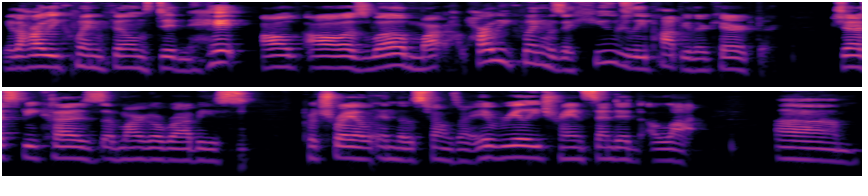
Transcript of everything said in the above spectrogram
you know, the Harley Quinn films didn't hit all all as well. Mar- Harley Quinn was a hugely popular character just because of Margot Robbie's portrayal in those films. Right? It really transcended a lot. Um,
